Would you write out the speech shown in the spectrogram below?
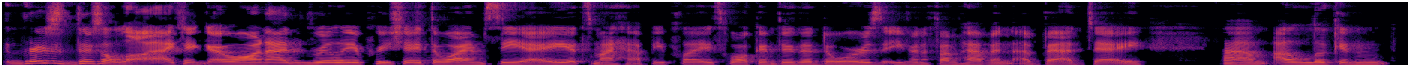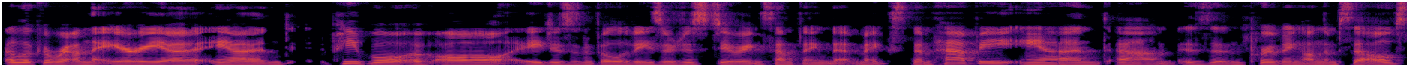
there's there's a lot I could go on. I really appreciate the YMCA. It's my happy place. Walking through the doors, even if I'm having a bad day, um, I look and I look around the area, and people of all ages and abilities are just doing something that makes them happy and um, is improving on themselves.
